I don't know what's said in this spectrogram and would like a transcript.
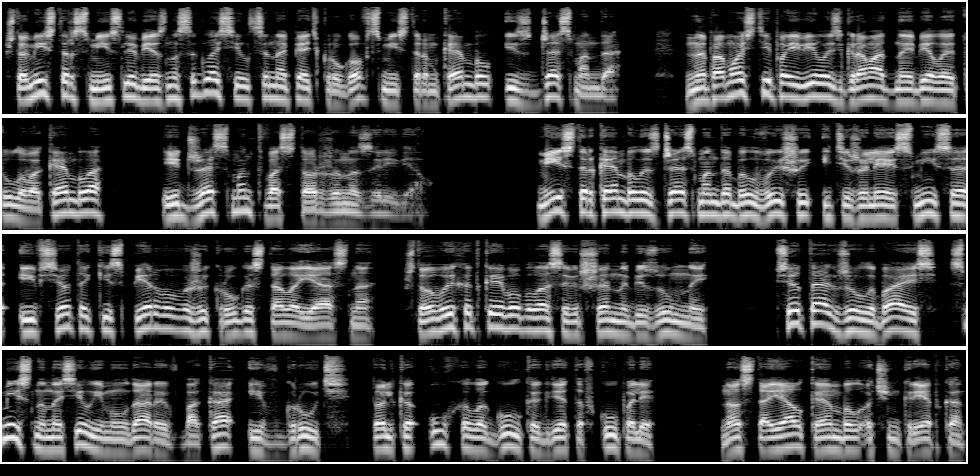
что мистер Смис любезно согласился на пять кругов с мистером Кэмпбелл из Джесмонда. На помосте появилась громадная белая тулова Кэмпбелла, и Джесмонд восторженно заревел. Мистер Кэмпбелл из Джесмонда был выше и тяжелее Смиса, и все-таки с первого же круга стало ясно, что выходка его была совершенно безумной. Все так же улыбаясь, Смис наносил ему удары в бока и в грудь, только ухала гулка где-то в куполе. Но стоял Кэмпбелл очень крепко,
